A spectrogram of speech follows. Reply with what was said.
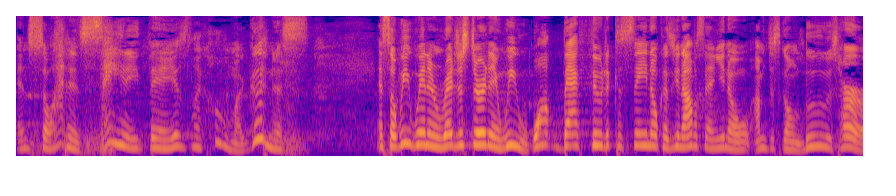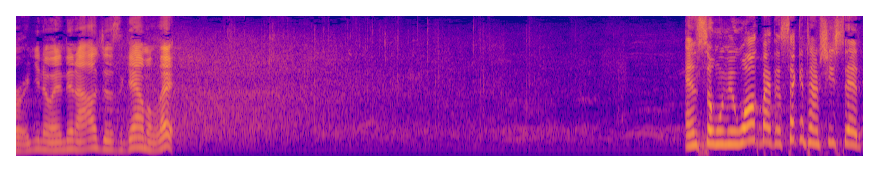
And so I didn't say anything. It's like, oh my goodness. And so we went and registered and we walked back through the casino because, you know, I was saying, you know, I'm just going to lose her, you know, and then I'll just gamble it. And so when we walked back the second time, she said,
